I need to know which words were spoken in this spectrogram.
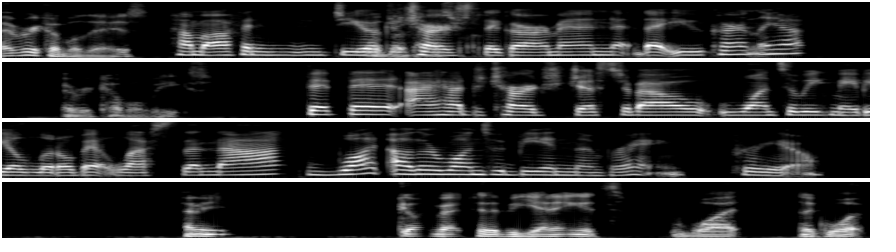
Every couple of days, How often do you have to charge the Garmin that you currently have? every couple of weeks. Fitbit, I had to charge just about once a week, maybe a little bit less than that. What other ones would be in the ring for you? I mean, going back to the beginning, it's what, like, what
